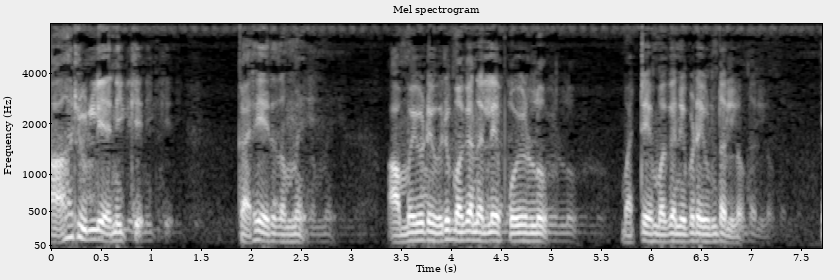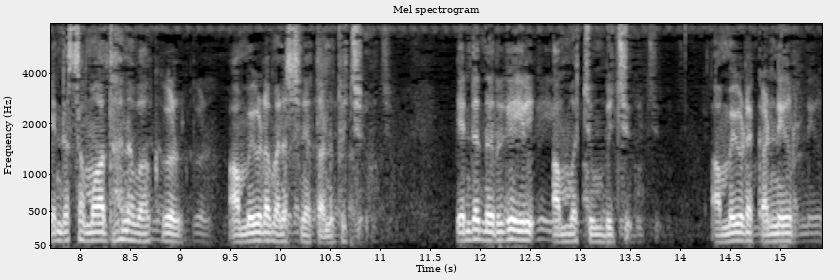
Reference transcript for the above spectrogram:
ആരുമില്ല എനിക്ക്? കരയരുതമ്മേ. അമ്മയുടെ ഒരു മകനല്ലേ പോയുള്ളൂ. മറ്റേ മകൻ ഇവിടെ ഉണ്ടല്ലോ. എന്റെ സമാധാന വാക്കുകൾ അമ്മയുടെ മനസ്സിനെ തണുപ്പിച്ചു. എന്റെ നെറുകയിൽ അമ്മ ചുംബിച്ചു. അമ്മയുടെ കണ്ണീർ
